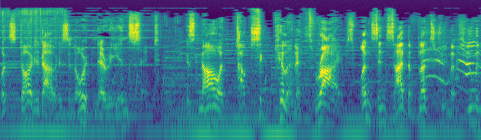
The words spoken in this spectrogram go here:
What started out as an ordinary insect is now a toxic killer that thrives once inside the bloodstream of human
